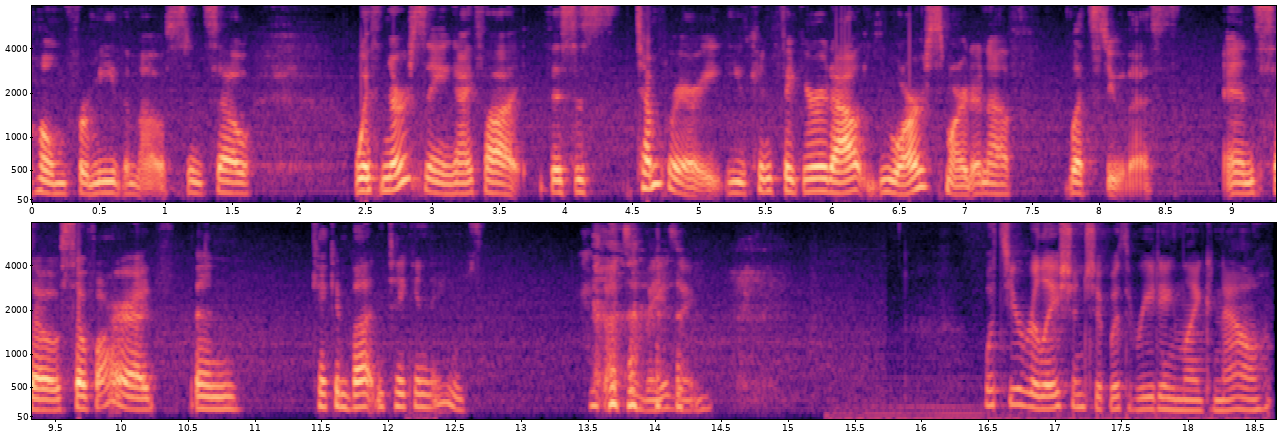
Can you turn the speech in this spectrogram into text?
home for me the most. And so, with nursing, I thought this is temporary. You can figure it out. You are smart enough. Let's do this. And so, so far, I've been kicking butt and taking names. That's amazing. What's your relationship with reading like now?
